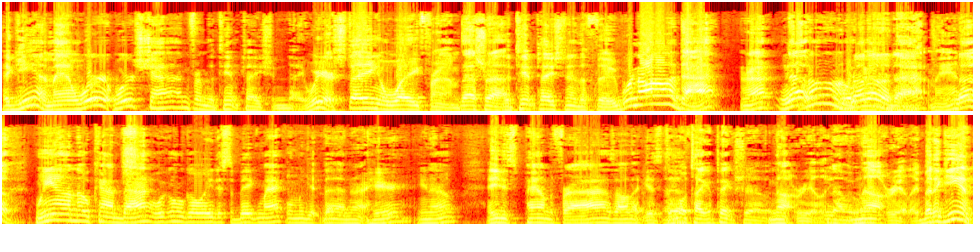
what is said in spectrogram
again, man, we're we're shying from the temptation day. We are staying away from That's right. the temptation of the food. We're not on a diet, right? No, We're we're not on a of diet. man. No. we on no kind of diet. We're gonna go eat us a Big Mac when we get done right here. You know, us a pound fries, all that good stuff. I'm gonna take a picture of it. Not really. No, won't. really. But again,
